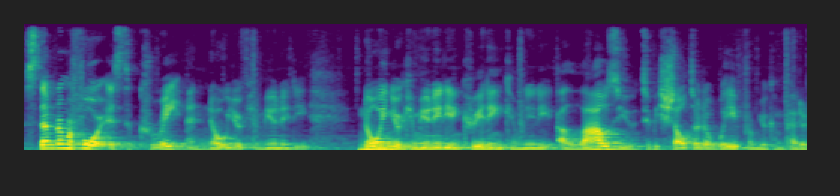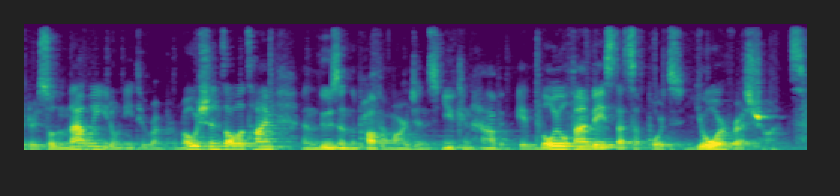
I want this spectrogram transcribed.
Step number four is to create and know your community. Knowing your community and creating a community allows you to be sheltered away from your competitors. So then that way you don't need to run promotions all the time and lose on the profit margins. You can have a loyal fan base that supports your restaurant.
